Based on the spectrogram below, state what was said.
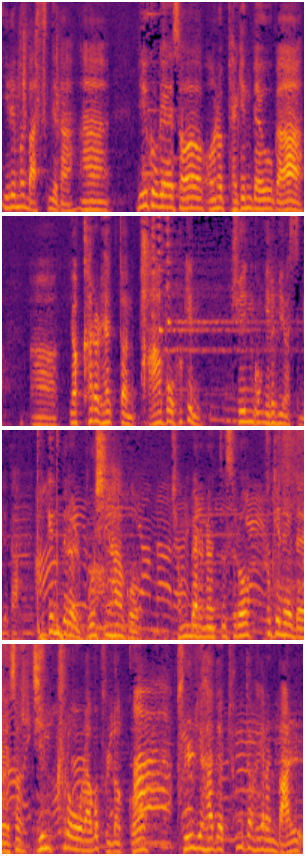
이름을 맞습니다. 아, 미국에서 어느 백인 배우가 어, 역할을 했던 바보 흑인 주인공 이름이었습니다. 흑인들을 무시하고 경멸하는 뜻으로 흑인에 대해서 짐 크로우라고 불렀고 분리하되 평등하게라는 말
